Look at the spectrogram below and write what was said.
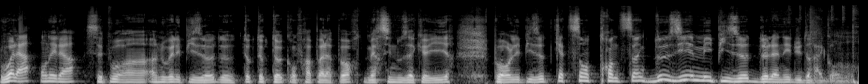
Voilà, on est là. C'est pour un, nouvel épisode. Toc toc toc, on frappe à la porte. Merci de nous accueillir pour l'épisode 435, deuxième épisode de l'année du dragon.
